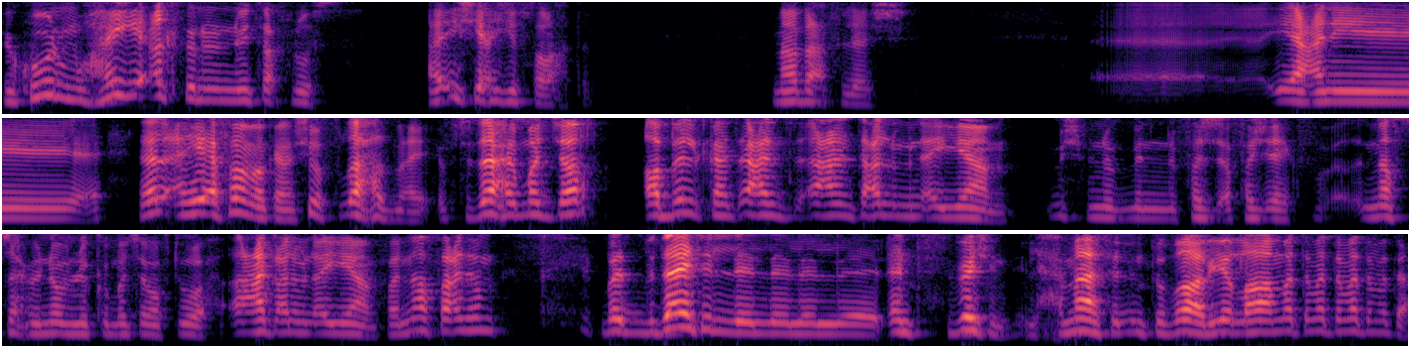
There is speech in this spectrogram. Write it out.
بيكون مهيئ أكثر إنه يدفع فلوس. هاي إشي عجيب صراحة. ما بعرف ليش. آه، يعني لا لا هي أفهمك أنا. شوف لاحظ معي. افتتاح المتجر قبل كانت اعلنت اعلنت عنه من أيام. مش من, من فجأة فجأة. الناس صحوا من النوم لكم المتجر مفتوح. اعلنت عنه من أيام. فالناس صار عندهم بداية الانتسبيشن الحماس الانتظار يلا ها متى متى متى متى.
